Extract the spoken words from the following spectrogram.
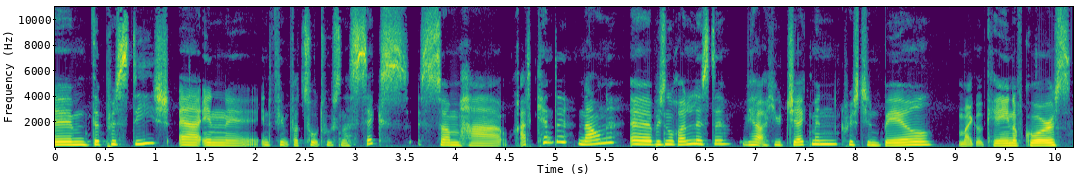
Um, The Prestige er en, øh, en film fra 2006, som har ret kendte navne øh, på sin rolleliste. Vi har Hugh Jackman, Christian Bale, Michael Caine, of course.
